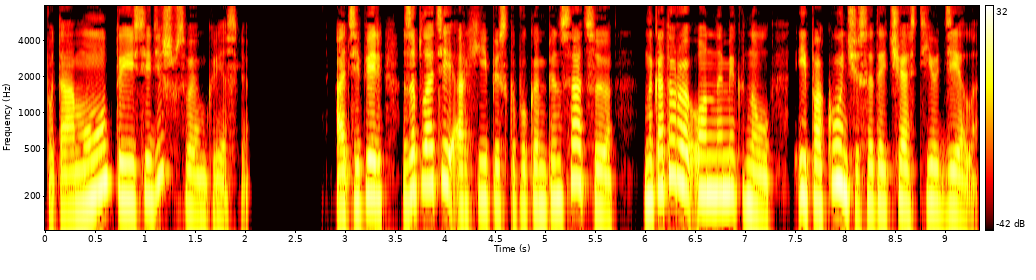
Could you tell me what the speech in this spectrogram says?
Потому ты и сидишь в своем кресле. А теперь заплати архиепископу компенсацию, на которую он намекнул, и покончи с этой частью дела.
